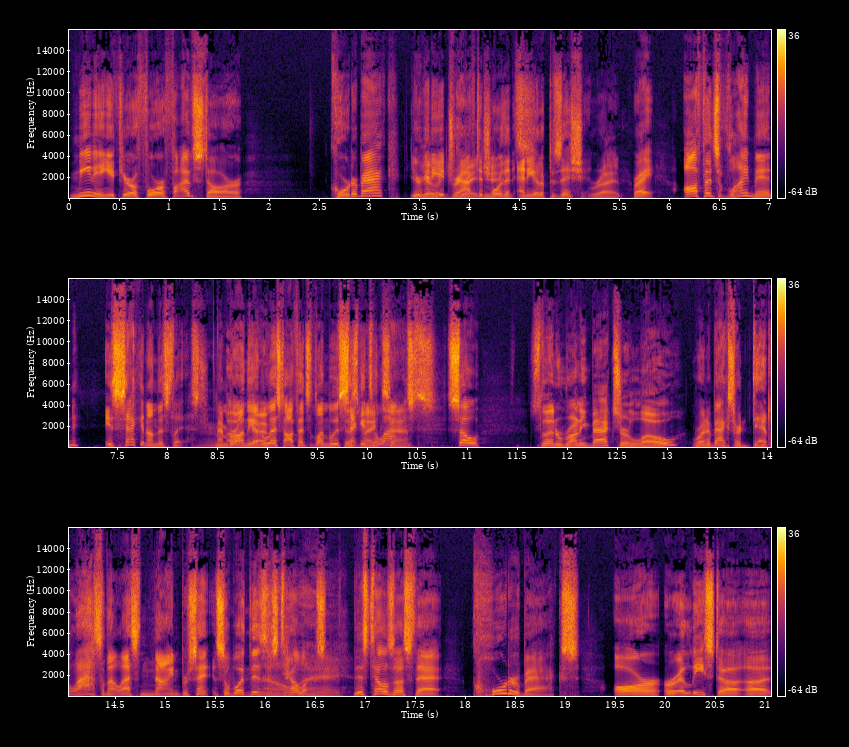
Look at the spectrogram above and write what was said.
Meaning if you're a 4 or 5 star quarterback, you're You going to get drafted more than any other position. Right. Right. Offensive lineman is second on this list. Remember on the other list, offensive lineman was This second to last. sense. So So then running backs are low. running backs are dead last on that last 9%. So what does this No tell us? This tells us that quarterbacks are, or at least uh, uh,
